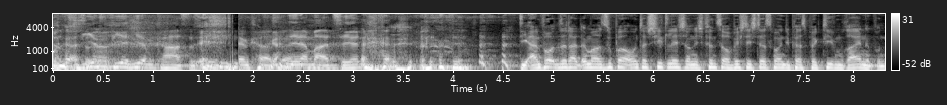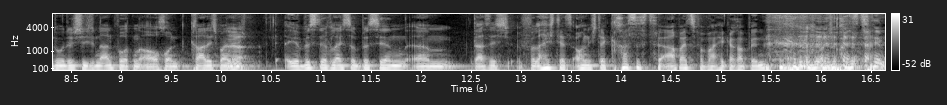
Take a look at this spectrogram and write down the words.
uns. Vier, vier hier im Cast. Deswegen Im Cast, kann ja. jeder mal erzählen. Die Antworten sind halt immer super unterschiedlich und ich finde es auch wichtig, dass man die Perspektiven reinnimmt und die unterschiedlichen Antworten auch. Und gerade, ich meine, ja. ich, ihr wisst ja vielleicht so ein bisschen, ähm, dass ich vielleicht jetzt auch nicht der krasseste Arbeitsverweigerer bin. und trotzdem,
